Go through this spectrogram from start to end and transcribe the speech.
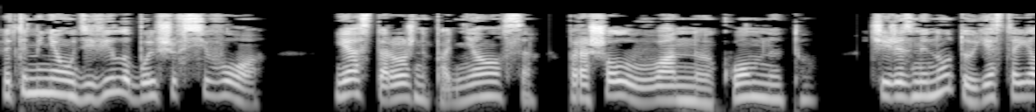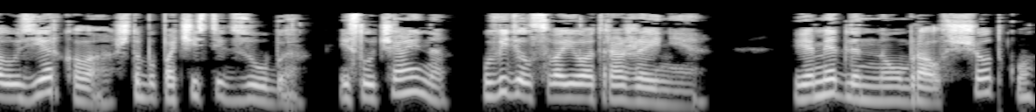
Это меня удивило больше всего. Я осторожно поднялся, прошел в ванную комнату. Через минуту я стоял у зеркала, чтобы почистить зубы, и случайно увидел свое отражение. Я медленно убрал щетку,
